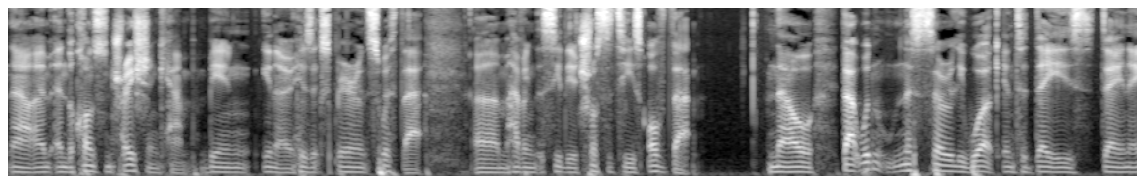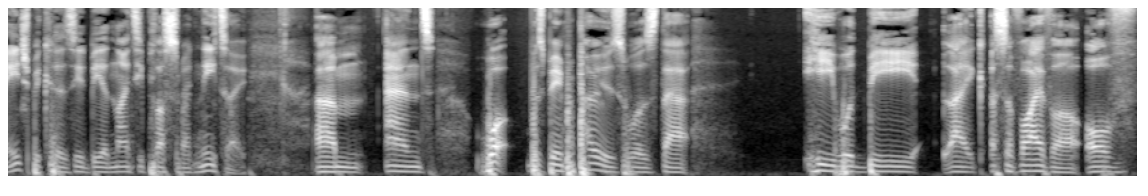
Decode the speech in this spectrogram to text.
now and, and the concentration camp being, you know, his experience with that, um, having to see the atrocities of that. Now, that wouldn't necessarily work in today's day and age because he'd be a 90 plus Magneto. Um, and what was being proposed was that he would be like a survivor of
